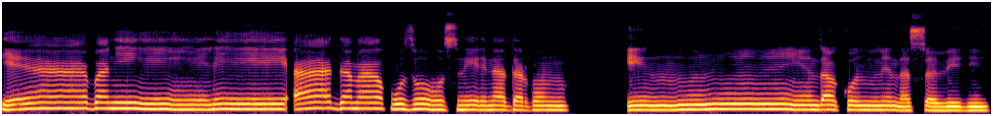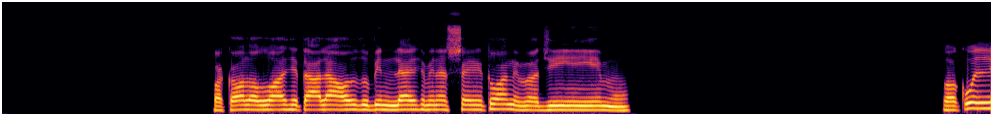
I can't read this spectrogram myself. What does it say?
يا بني آدم خذوا زينتكم عند كل مسجد وقال الله تعالى أعوذ بالله من الشيطان الرجيم. وكل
